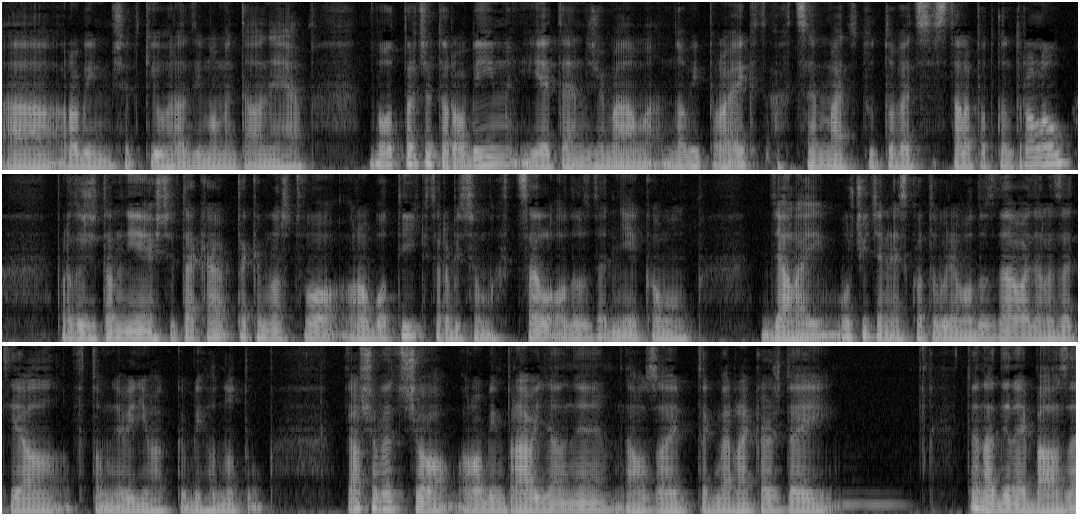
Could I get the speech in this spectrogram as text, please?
a robím všetky úhrady momentálne ja. Dôvod, prečo to robím, je ten, že mám nový projekt a chcem mať túto vec stále pod kontrolou pretože tam nie je ešte taká, také množstvo roboty, ktoré by som chcel odozdať niekomu ďalej. Určite neskôr to budem odozdávať, ale zatiaľ v tom nevidím ako keby hodnotu. Ďalšia vec, čo robím pravidelne, naozaj takmer na každej, to je na dennej báze,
